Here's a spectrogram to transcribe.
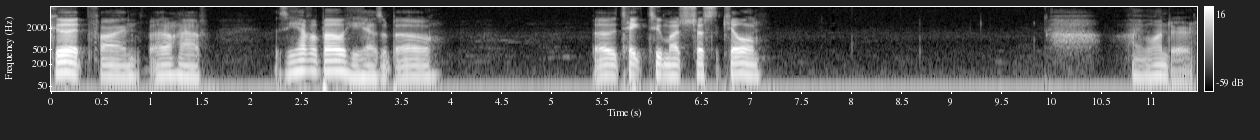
good, fine, but I don't have Does he have a bow? He has a bow. But it would take too much just to kill him. I wonder.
